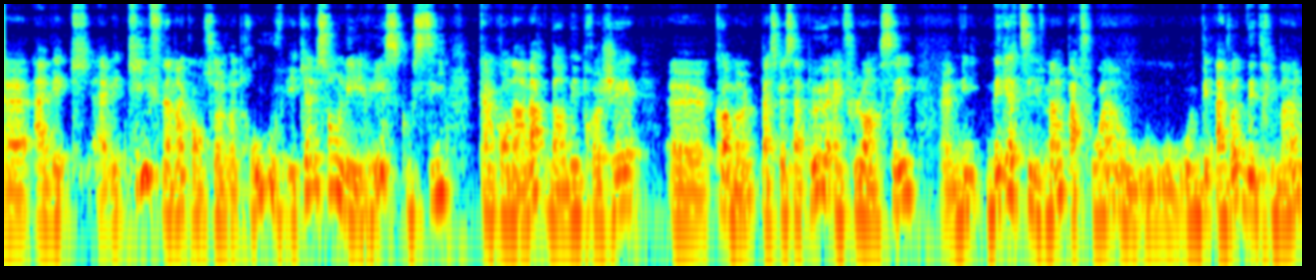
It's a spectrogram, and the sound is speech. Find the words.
euh, avec, avec qui finalement qu'on se retrouve et quels sont les risques aussi quand on embarque dans des projets euh, communs, parce que ça peut influencer euh, négativement parfois ou, à votre détriment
